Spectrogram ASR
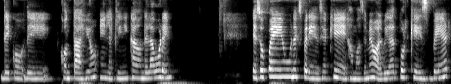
de, contagio en la clínica donde laboré. Eso fue una experiencia que jamás se me va a olvidar porque es ver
